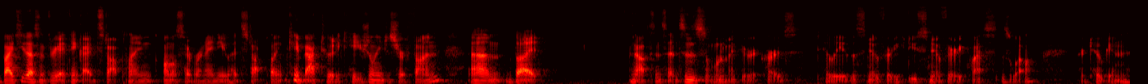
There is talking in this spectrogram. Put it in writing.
By 2003, I think I'd stopped playing. Almost everyone I knew had stopped playing. Came back to it occasionally just for fun, um, but not since then. So this is one of my favorite cards. Taelia the Snow Fairy. You could do Snow Fairy quests as well. Her token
